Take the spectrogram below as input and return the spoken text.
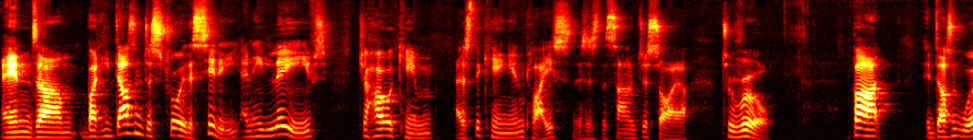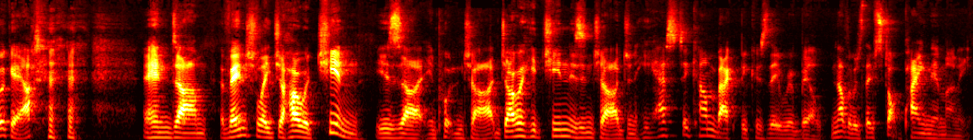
And um, but he doesn't destroy the city, and he leaves Jehoiakim as the king in place, this is the son of Josiah, to rule. But it doesn't work out. and um, eventually Jehoiachin is uh, in, put in charge. Jehoiachin is in charge and he has to come back because they rebelled. In other words, they've stopped paying their money,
